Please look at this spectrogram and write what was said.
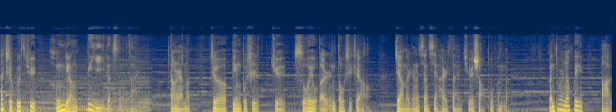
他只会去。衡量利益的所在，当然呢，这并不是绝所有的人都是这样，这样的人相信还是在绝少部分的。很多人呢会把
